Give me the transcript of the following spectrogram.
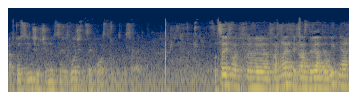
а хтось інший вчинив цей злочин, цей постріл безпосередньо. Оцей е, фрагмент якраз 9 липня,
